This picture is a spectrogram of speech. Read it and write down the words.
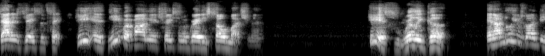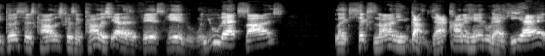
that is Jayson Tatum. He is he remind me of Tracy McGrady so much, man. He is really good. And I knew he was going to be good since college because in college he had an advanced handle. When you that size, like six nine, and you got that kind of handle that he had,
